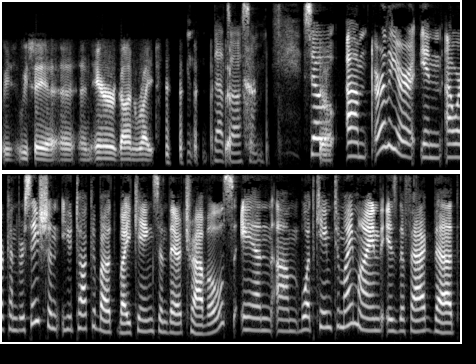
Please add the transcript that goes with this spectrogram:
we we say a, a, an error gone right. That's so, awesome. So, so. Um, earlier in our conversation, you talked about Vikings and their travels, and um, what came to my mind is the fact that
